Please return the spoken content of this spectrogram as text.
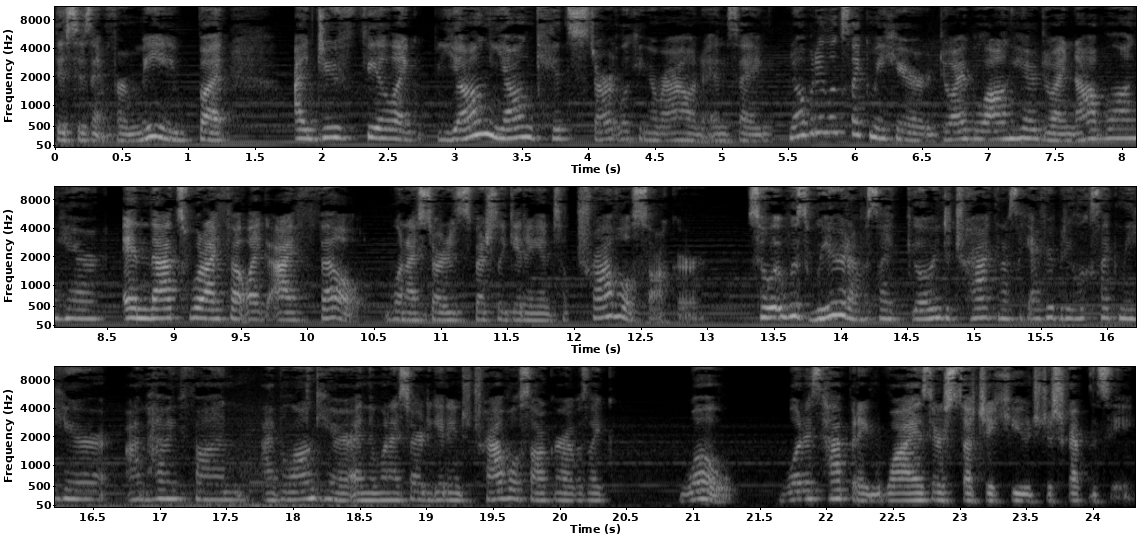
this isn't for me. But I do feel like young, young kids start looking around and saying, nobody looks like me here. Do I belong here? Do I not belong here? And that's what I felt like I felt when I started, especially getting into travel soccer. So it was weird. I was like going to track and I was like, everybody looks like me here. I'm having fun. I belong here. And then when I started getting to travel soccer, I was like, whoa, what is happening? Why is there such a huge discrepancy?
